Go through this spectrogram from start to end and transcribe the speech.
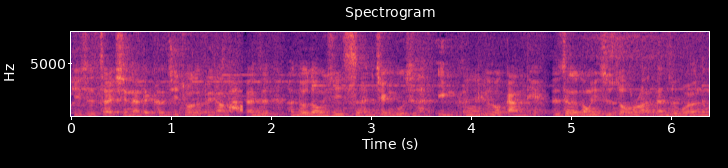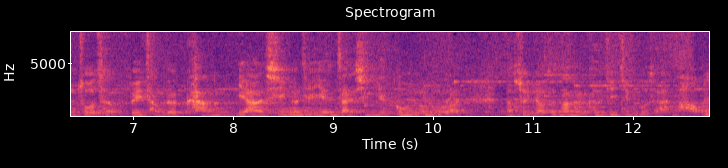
其实，在现在的科技做得非常好，但是很多东西是很坚固、是很硬的，比如说钢铁，可是这个东西是柔软，但是我又能做成非常的抗压性，而且延展性也够又柔软。那所以表示它的科技进步是很好的。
